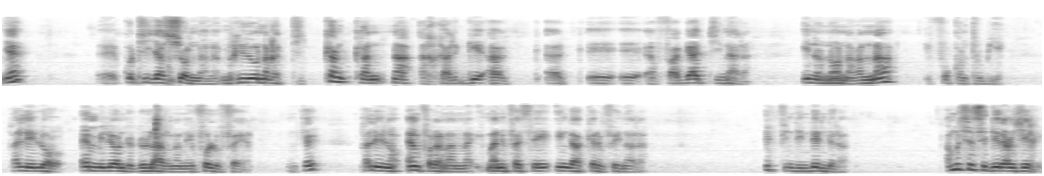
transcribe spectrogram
nye cotisation nana miriyo naga ti kankan na a harge a, a, a, a faga ti nara ino no naga na il faut contribuer hali lo un million de dollars nana il faut le faire ok hali lo un franc nana i manifeste inga keren fe nara i findi ndendera an bɛ se se deranzeri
